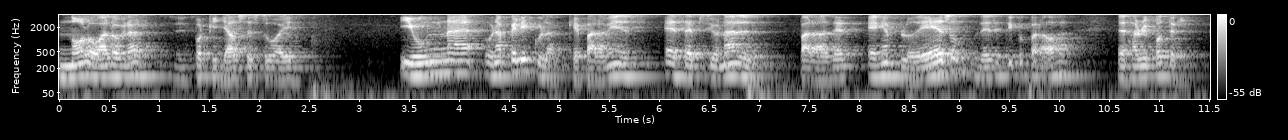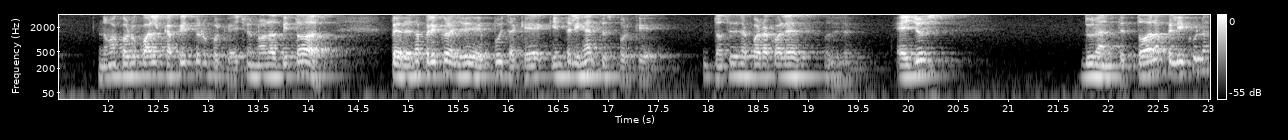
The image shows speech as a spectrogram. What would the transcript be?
no lo va a lograr porque ya usted estuvo ahí. Y una, una película que para mí es excepcional para hacer ejemplo de eso, de ese tipo de paradoja, es Harry Potter. No me acuerdo cuál capítulo porque de hecho no las vi todas. Pero esa película yo dije, pucha, qué, qué inteligentes porque no sé si se acuerda cuál es. o si se- ellos, durante toda la película,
